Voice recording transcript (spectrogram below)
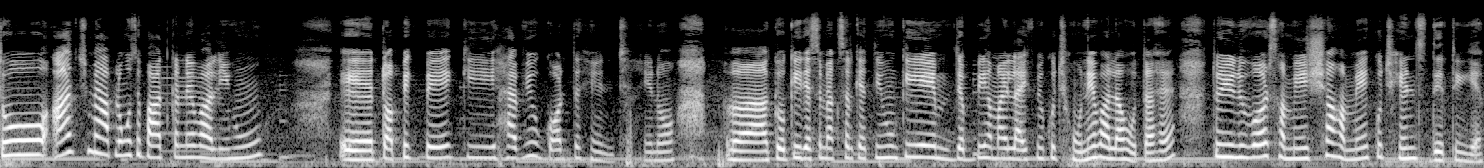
तो आज मैं आप लोगों से बात करने वाली हूँ टॉपिक पे कि have you got the hint you know क्योंकि जैसे मैं अक्सर कहती हूँ कि जब भी हमारी लाइफ में कुछ होने वाला होता है तो यूनिवर्स हमेशा हमें कुछ हिंट्स देती है।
